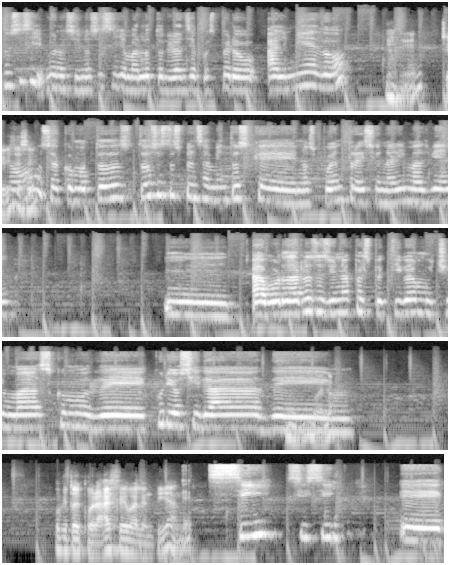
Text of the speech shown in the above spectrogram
no sé si, bueno, sí, no sé si llamarlo tolerancia, pues, pero al miedo, ¿no? O sea, como todos, todos estos pensamientos que nos pueden traicionar y más bien mm, abordarlos desde una perspectiva mucho más como de curiosidad, de... un poquito de coraje, valentía, ¿no? Sí, sí, sí. Eh,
